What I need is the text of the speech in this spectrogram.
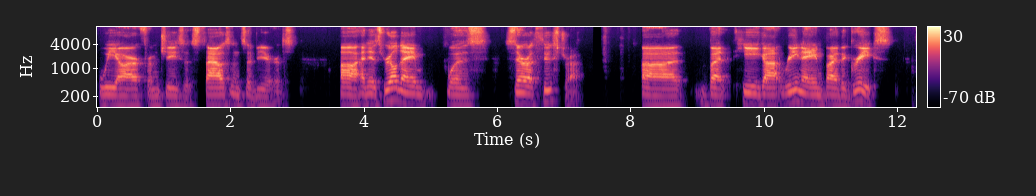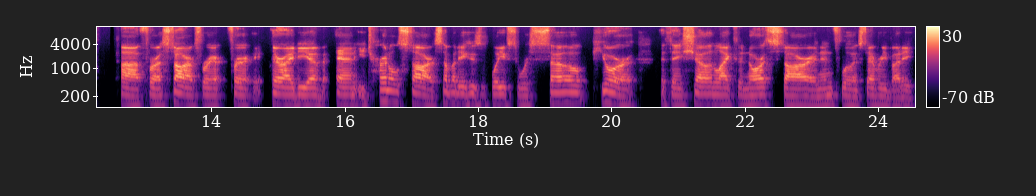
we are from Jesus, thousands of years. Uh, and his real name was Zarathustra, uh, but he got renamed by the Greeks uh, for a star for for their idea of an eternal star, somebody whose beliefs were so pure that they shone like the North Star and influenced everybody.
